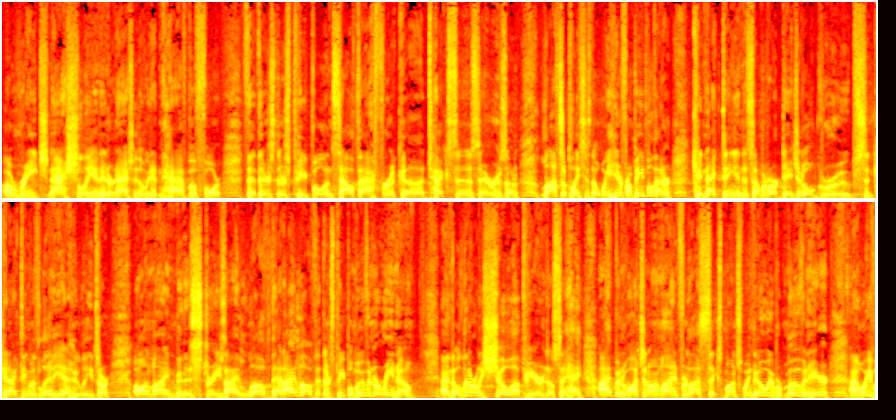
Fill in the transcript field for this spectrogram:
a, reach nationally and internationally that we didn't have before. That there's, there's people in South Africa, Texas, Arizona, lots of places that we hear from. People that are connecting into some of our digital groups and connecting with Lydia, who leads our online ministries. I love that. I love that there's people moving to Reno and they'll literally show up here and they'll say, Hey, I've been watching online for the last six months. We knew we were moving here and we've,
